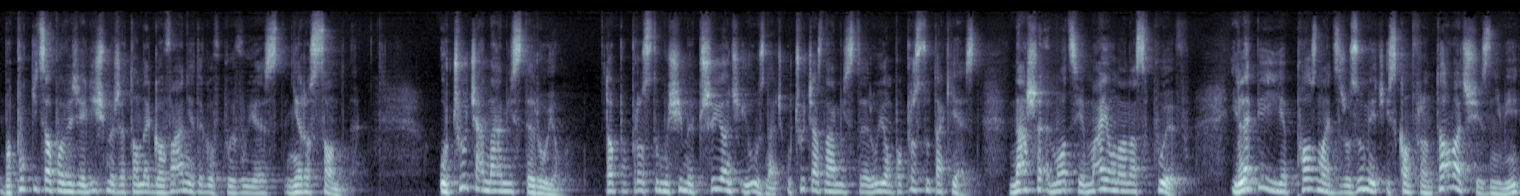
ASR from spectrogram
bo póki co powiedzieliśmy, że to negowanie tego wpływu jest nierozsądne. Uczucia nami sterują. To po prostu musimy przyjąć i uznać. Uczucia z nami sterują, po prostu tak jest. Nasze emocje mają na nas wpływ. I lepiej je poznać, zrozumieć i skonfrontować się z nimi,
